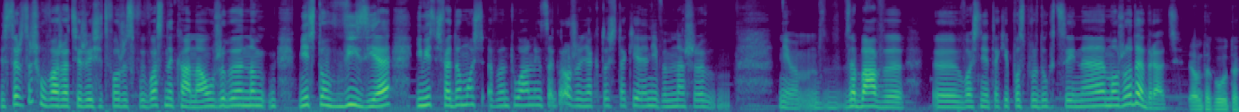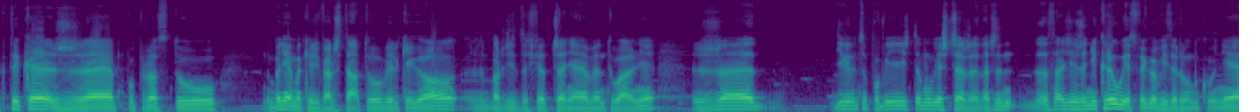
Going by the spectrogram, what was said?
Więc też, też uważać, jeżeli się tworzy swój własny kanał, żeby no, mieć tą wizję i mieć świadomość ewentualnych zagrożeń, jak ktoś takie, nie wiem, nasze, nie wiem, zabawy y, właśnie takie postprodukcyjne może odebrać. Ja mam taką taktykę, że po prostu, no bo nie mam jakiegoś warsztatu wielkiego, bardziej z doświadczenia ewentualnie, że nie wiem co powiedzieć, to mówię szczerze. Znaczy w zasadzie, że nie kreuję swojego wizerunku. Nie,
